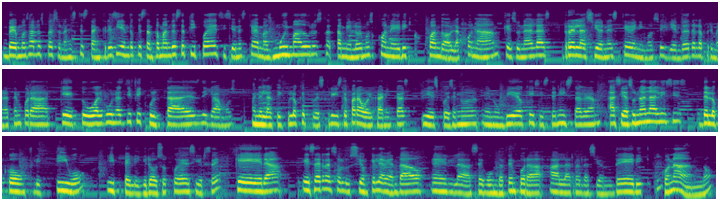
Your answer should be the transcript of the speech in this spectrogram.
vemos a los personajes que están creciendo, que están tomando este tipo de decisiones que además muy maduros, también lo vemos con Eric cuando habla con Adam, que es una de las relaciones que venimos siguiendo desde la primera temporada, que tuvo algunas dificultades, digamos, en el artículo que tú escribiste para Volcánicas y después en un, en un video que hiciste en Instagram, hacías un análisis de lo conflictivo y peligroso, puede decirse, que era esa resolución que le habían dado en la segunda temporada a la relación de Eric con Adam, ¿no?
